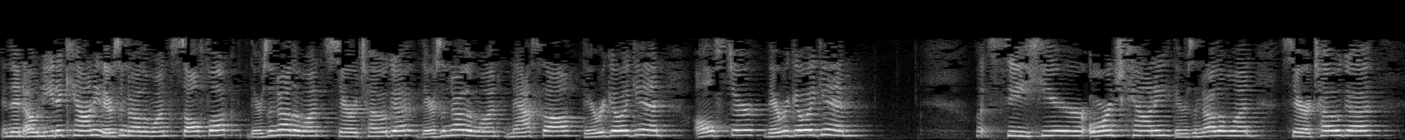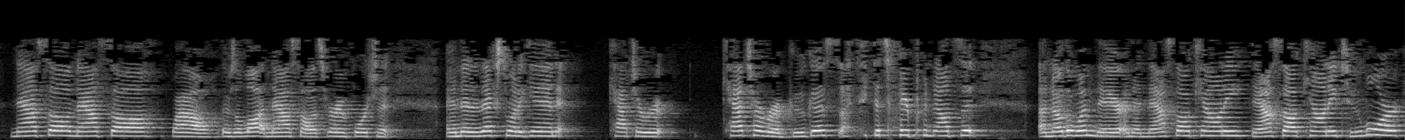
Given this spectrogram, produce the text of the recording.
and then Oneida County, there's another one. Suffolk, there's another one. Saratoga, there's another one. Nassau, there we go again. Ulster, there we go again. Let's see here. Orange County, there's another one. Saratoga, Nassau, Nassau. Wow, there's a lot in Nassau. That's very unfortunate. And then the next one again, Cattaraugus, I think that's how you pronounce it another one there, and then Nassau County, Nassau County, two more,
